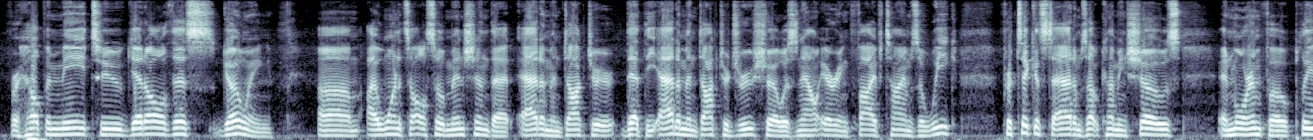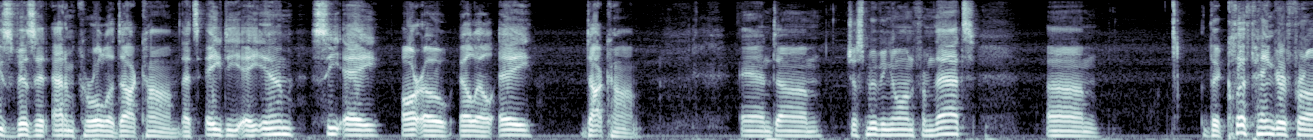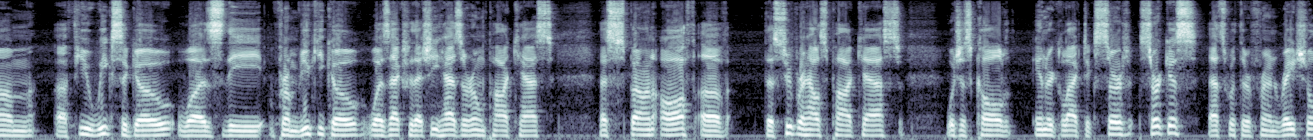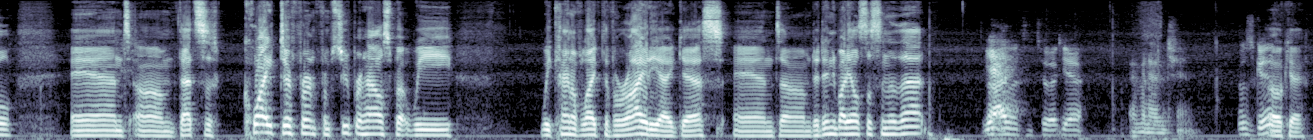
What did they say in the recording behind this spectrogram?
for helping me to get all this going. Um, I wanted to also mention that Adam and Doctor that the Adam and Doctor Drew show is now airing five times a week. For tickets to Adam's upcoming shows and more info, please visit adamcarolla.com. That's A D A M C A R O L L A dot com. And um, just moving on from that, um, the cliffhanger from a few weeks ago was the from Yukiko was actually that she has her own podcast that's spun off of the Superhouse podcast, which is called Intergalactic Cir- Circus. That's with her friend Rachel, and um, that's uh quite different from Superhouse, but we we kind of like the variety, I guess. And um, did anybody else listen to that? Yeah, I listened to it. Yeah, I haven't had a chance. it was good. Okay.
